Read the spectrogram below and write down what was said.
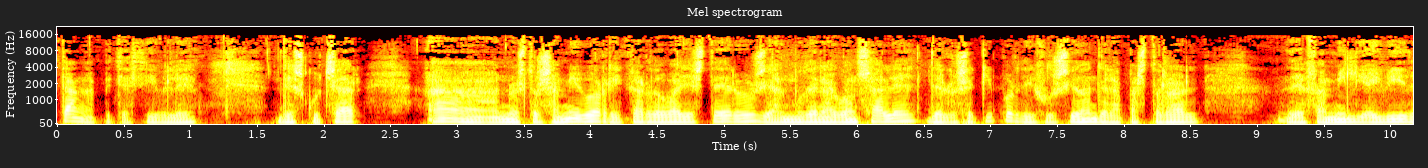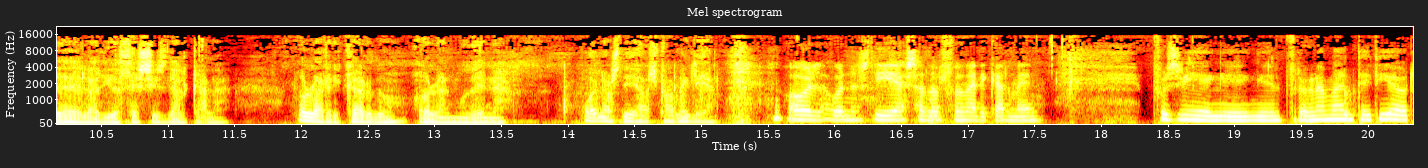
tan apetecible de escuchar, a nuestros amigos Ricardo Ballesteros y Almudena González de los equipos de difusión de la Pastoral de Familia y Vida de la Diócesis de Alcalá. Hola Ricardo, hola Almudena. Buenos días, familia. Hola, buenos días, Adolfo y Mari Carmen. Pues bien, en el programa anterior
